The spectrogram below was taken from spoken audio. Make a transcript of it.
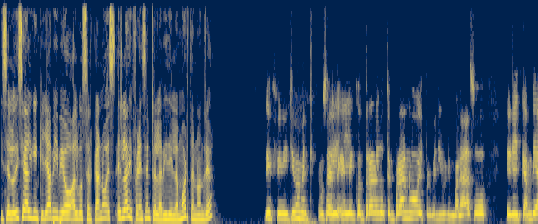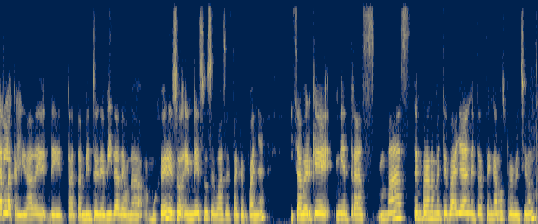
y se lo dice alguien que ya vivió algo cercano, es, es la diferencia entre la vida y la muerte, ¿no, Andrea? Definitivamente. O sea, el, encontrar algo temprano, el prevenir un embarazo, el cambiar la calidad de, de, tratamiento y de vida de una mujer, eso, en eso se basa esta campaña. Y saber que mientras más tempranamente vayan, mientras tengamos prevención,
